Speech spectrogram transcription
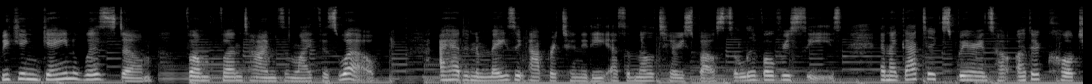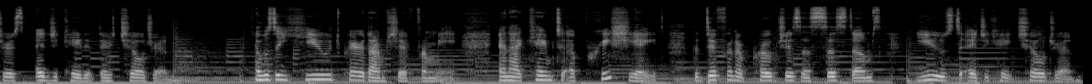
We can gain wisdom from fun times in life as well. I had an amazing opportunity as a military spouse to live overseas, and I got to experience how other cultures educated their children. It was a huge paradigm shift for me, and I came to appreciate the different approaches and systems used to educate children.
